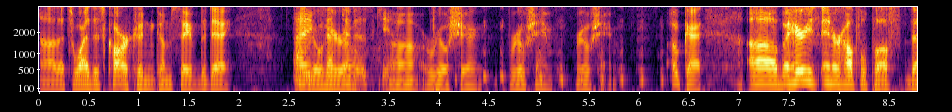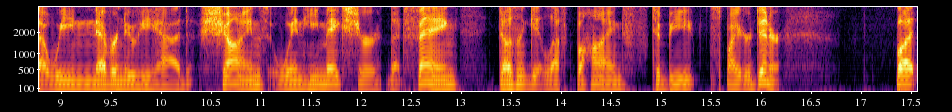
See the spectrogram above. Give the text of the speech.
Uh, that's why this car couldn't come save the day. The I real accept it hero. as canon. Uh, a real shame. Real shame. Real shame. Okay. Uh, but Harry's inner Hufflepuff that we never knew he had shines when he makes sure that Fang doesn't get left behind to be Spider Dinner. But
